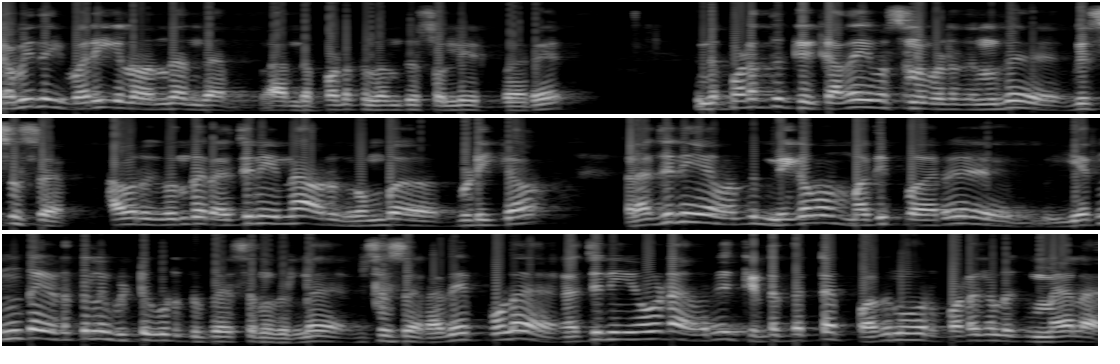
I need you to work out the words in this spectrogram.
கவிதை வரிகளை வந்து அந்த அந்த படத்துல வந்து சொல்லியிருப்பாரு. இந்த படத்துக்கு கதை வசனம் எழுதுனது விசு சார். அவருக்கு வந்து ரஜினின்னா அவருக்கு ரொம்ப பிடிக்கும். ரஜினியை வந்து மிகவும் மதிப்பாரு. எந்த இடத்துல விட்டு கொடுத்து பேசுனது இல்ல விசு சார். அதே போல ரஜினியோட அவரு கிட்டத்தட்ட பதினோரு படங்களுக்கு மேல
